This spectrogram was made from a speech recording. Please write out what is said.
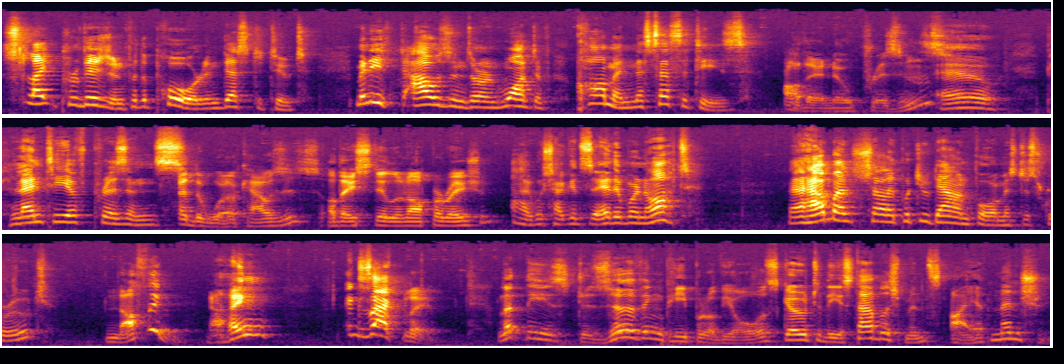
slight provision for the poor and destitute. Many thousands are in want of common necessities. Are there no prisons? Oh, plenty of prisons. and the workhouses? Are they still in operation? I wish I could say they were not. Now, how much shall I put you down for, Mr. Scrooge? Nothing. Nothing? Exactly. Let these deserving people of yours go to the establishments I have mentioned.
